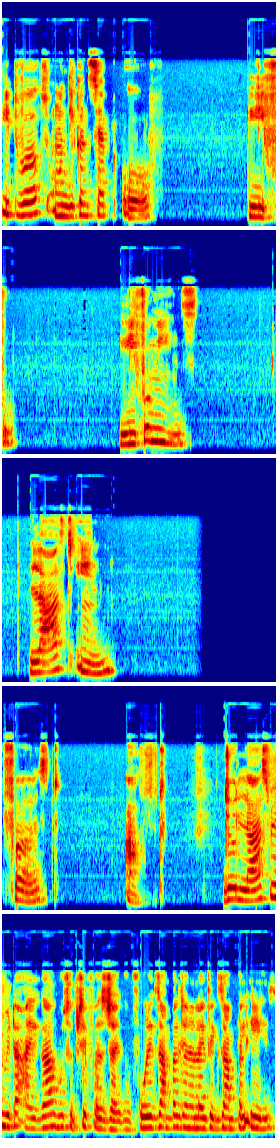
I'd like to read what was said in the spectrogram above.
It works on the concept of LIFO. LIFO means last in, first out. जो लास्ट में बेटा आएगा वो सबसे फ़र्स्ट जाएगा for example general life example is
